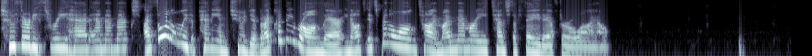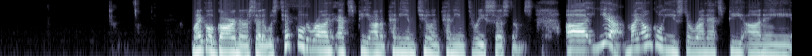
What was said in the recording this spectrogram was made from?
233 had MMX. I thought only the Pentium 2 did, but I could be wrong there. You know, it's, it's been a long time. My memory tends to fade after a while. Michael Garner said it was typical to run XP on a Pentium 2 and Pentium 3 systems. Uh, yeah, my uncle used to run XP on a,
